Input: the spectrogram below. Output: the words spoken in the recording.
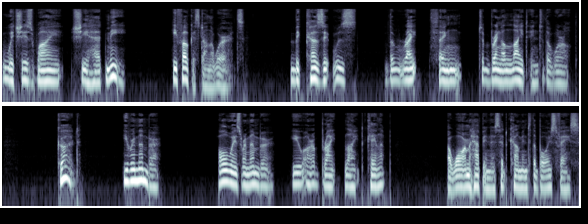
Which is why she had me. He focused on the words. Because it was the right thing to bring a light into the world. Good. You remember. Always remember, you are a bright light, Caleb. A warm happiness had come into the boy's face.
